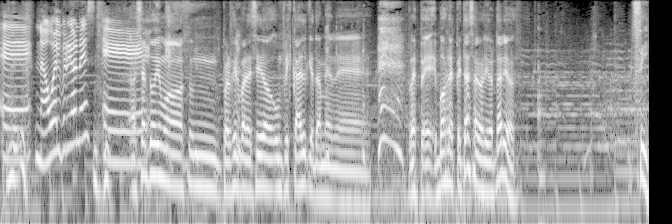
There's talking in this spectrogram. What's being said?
eh, Nahuel Briones. eh, Ayer tuvimos un perfil parecido, un fiscal que también. eh, respe- ¿Vos respetás a los libertarios? Sí,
